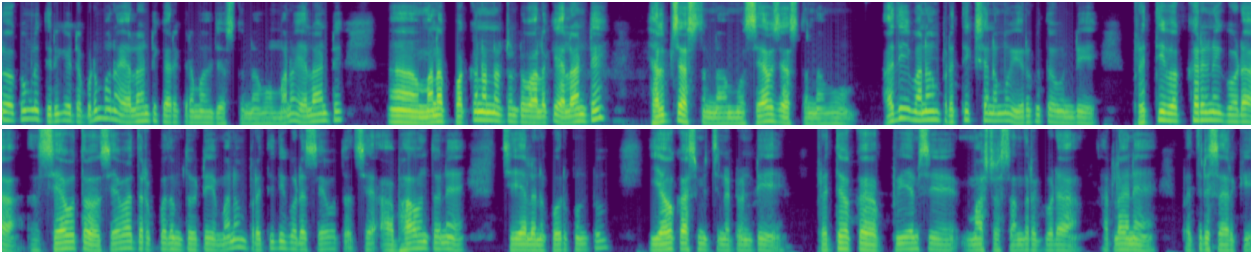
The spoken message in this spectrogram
లోకంలో తిరిగేటప్పుడు మనం ఎలాంటి కార్యక్రమాలు చేస్తున్నాము? మనం ఎలాంటి మన పక్కన ఉన్నటువంటి వాళ్ళకి ఎలాంటి హెల్ప్ చేస్తున్నాము? సేవ చేస్తున్నాము? అది మనం ప్రతి క్షణము ఎరుకుతూ ఉండి ప్రతి ఒక్కరిని కూడా సేవతో సేవా దృక్పథంతో మనం ప్రతిదీ కూడా సేవతో సే- ఆ భావంతోనే చేయాలని కోరుకుంటూ ఈ అవకాశం ఇచ్చినటువంటి ప్రతి ఒక్క పిఎంసి మాస్టర్స్ అందరికి కూడా అట్లానే పత్రి సార్కి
